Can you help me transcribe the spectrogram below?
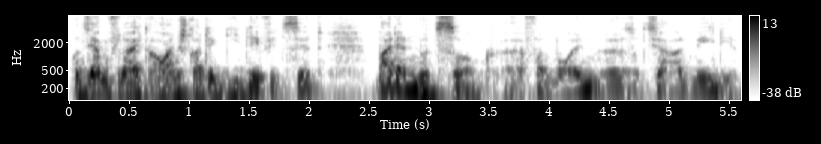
und sie haben vielleicht auch ein Strategiedefizit bei der Nutzung äh, von neuen äh, sozialen Medien.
